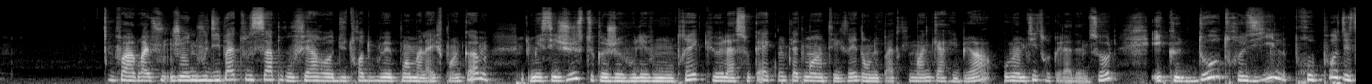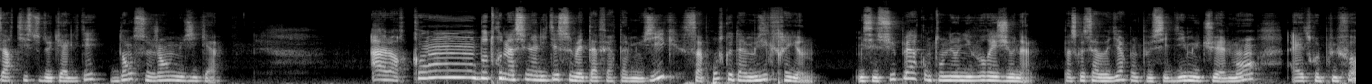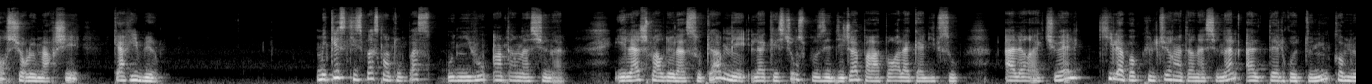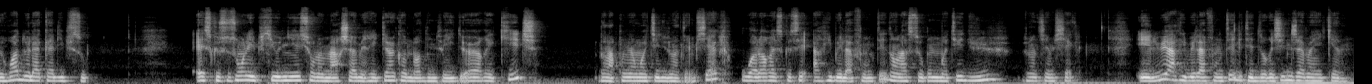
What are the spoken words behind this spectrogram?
Enfin bref, je, ne vous dis pas tout ça pour vous faire euh, du www.malife.com, mais c'est juste que je voulais vous montrer que la soca est complètement intégrée dans le patrimoine caribéen, au même titre que la dancehall, et que d'autres îles proposent des artistes de qualité dans ce genre musical. Alors, quand d'autres nationalités se mettent à faire ta musique, ça prouve que ta musique rayonne. Mais c'est super quand on est au niveau régional, parce que ça veut dire qu'on peut s'aider mutuellement à être plus fort sur le marché caribéen. Mais qu'est-ce qui se passe quand on passe au niveau international? Et là, je parle de la soca, mais la question se posait déjà par rapport à la calypso. À l'heure actuelle, qui la pop culture internationale a-t-elle retenu comme le roi de la calypso? Est-ce que ce sont les pionniers sur le marché américain comme Lord Invader et Kitsch? Dans la première moitié du XXe siècle, ou alors est-ce que c'est Harry Belafonte dans la seconde moitié du XXe siècle? Et lui, Harry Belafonte, il était d'origine jamaïcaine.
